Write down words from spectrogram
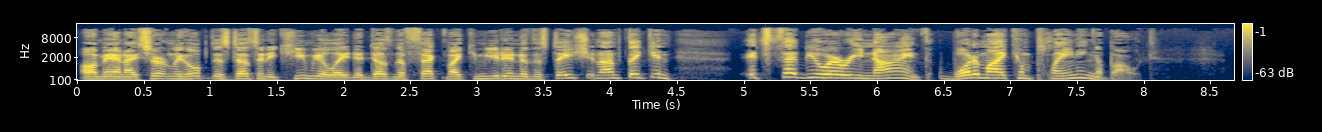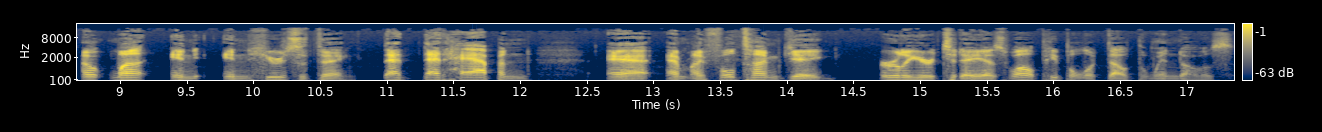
oh man, I certainly hope this doesn't accumulate and it doesn't affect my commute into the station. I'm thinking, it's February 9th. What am I complaining about? Oh, well, and and here's the thing that that happened at at my full time gig earlier today as well. People looked out the windows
